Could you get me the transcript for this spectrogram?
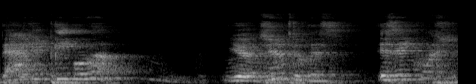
backing people up, mm. your gentleness is in question.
